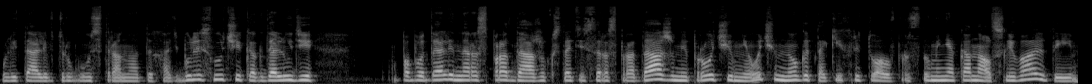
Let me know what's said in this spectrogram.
улетали в другую страну отдыхать. Были случаи, когда люди попадали на распродажу. Кстати, с распродажами и прочим, мне очень много таких ритуалов. Просто у меня канал сливают, и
